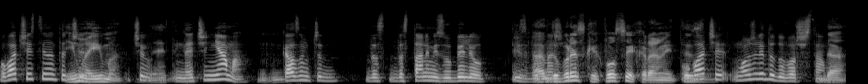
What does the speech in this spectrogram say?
Обаче истината е, че... Има, има. Че, Не е не, че няма. Казвам, че да, да станем изобилие от А изведнъж. добре, с какво се храните? Обаче, може ли да довършиш само? Да.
